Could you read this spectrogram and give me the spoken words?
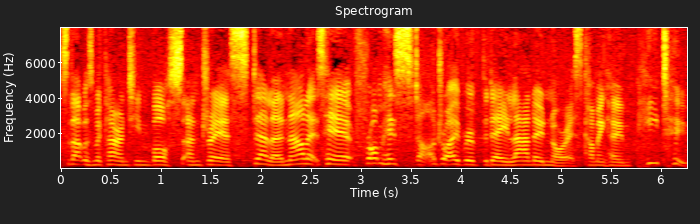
So that was McLaren team boss Andrea Stella. Now let's hear from his star driver of the day, Lando Norris, coming home P2.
